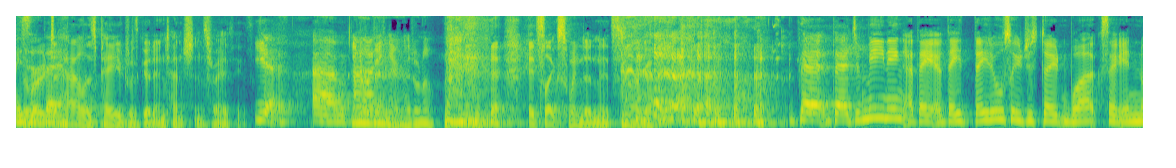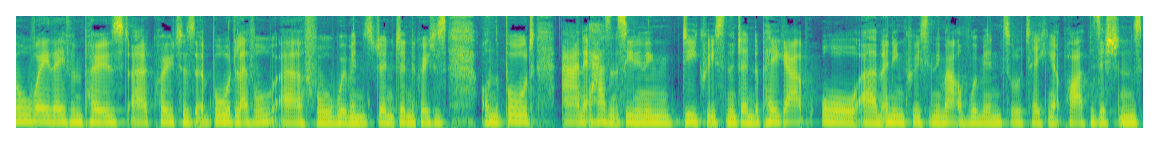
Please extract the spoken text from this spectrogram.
is the that road to hell is paved with good intentions, right? Yeah, um, I've never I been think there. I don't know. it's like Swindon. It's not They're they're demeaning. They they they also just don't work. So in Norway, they've imposed uh, quotas at board level uh, for women's gen- gender quotas on the board, and it hasn't seen any decrease in the gender pay gap or um, an increase in the amount of women sort of taking up higher positions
